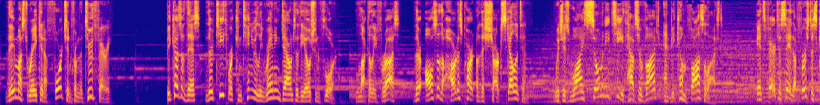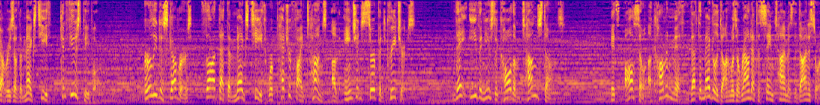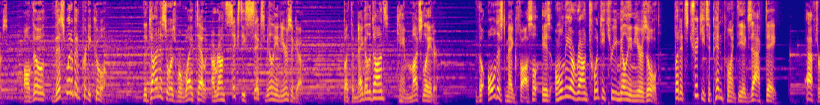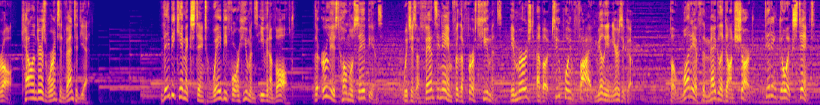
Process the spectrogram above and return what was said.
They must rake in a fortune from the tooth fairy. Because of this, their teeth were continually raining down to the ocean floor. Luckily for us, they're also the hardest part of the shark skeleton, which is why so many teeth have survived and become fossilized. It's fair to say the first discoveries of the Meg's teeth confused people. Early discoverers thought that the Meg's teeth were petrified tongues of ancient serpent creatures. They even used to call them tongue stones. It's also a common myth that the megalodon was around at the same time as the dinosaurs, although this would have been pretty cool. The dinosaurs were wiped out around 66 million years ago, but the megalodons came much later. The oldest Meg fossil is only around 23 million years old, but it's tricky to pinpoint the exact date. After all, calendars weren't invented yet. They became extinct way before humans even evolved. The earliest Homo sapiens, which is a fancy name for the first humans, emerged about 2.5 million years ago. But what if the megalodon shark didn't go extinct?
